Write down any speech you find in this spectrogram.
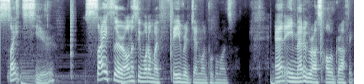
Sightseer, Scyther, honestly one of my favorite Gen 1 Pokemons and a Metagross holographic.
